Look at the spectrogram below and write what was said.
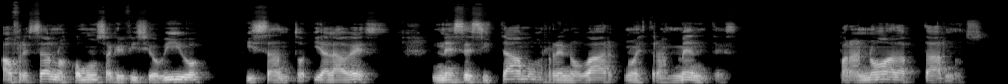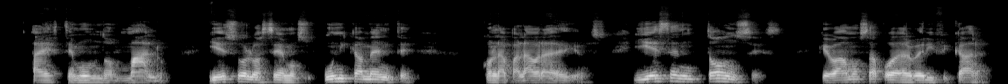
a ofrecernos como un sacrificio vivo y santo. Y a la vez necesitamos renovar nuestras mentes para no adaptarnos a este mundo malo. Y eso lo hacemos únicamente con la palabra de Dios. Y es entonces que vamos a poder verificar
